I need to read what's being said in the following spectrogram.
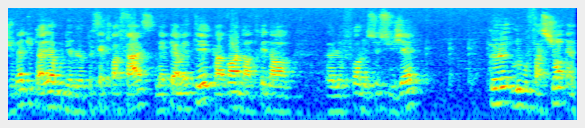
Je vais tout à l'heure vous développer ces trois phases, mais permettez qu'avant d'entrer dans euh, le fond de ce sujet, que nous vous fassions un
